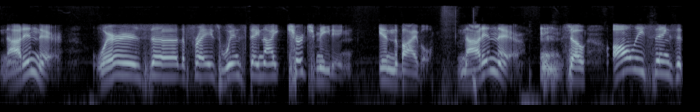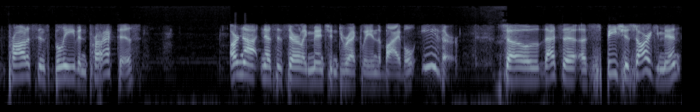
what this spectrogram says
Not in there. Where is uh, the phrase Wednesday night church meeting in the Bible? Not in there. so, all these things that Protestants believe and practice are not necessarily mentioned directly in the Bible either. So, that's a, a specious argument,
